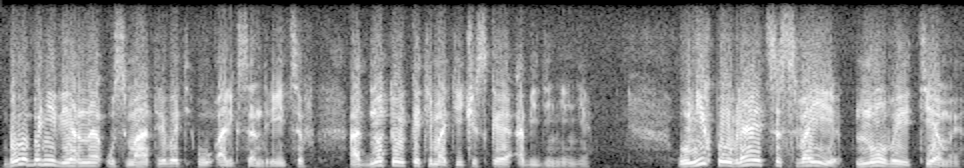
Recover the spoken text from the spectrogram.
Было бы неверно усматривать у александрийцев одно только тематическое объединение – у них появляются свои новые темы,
